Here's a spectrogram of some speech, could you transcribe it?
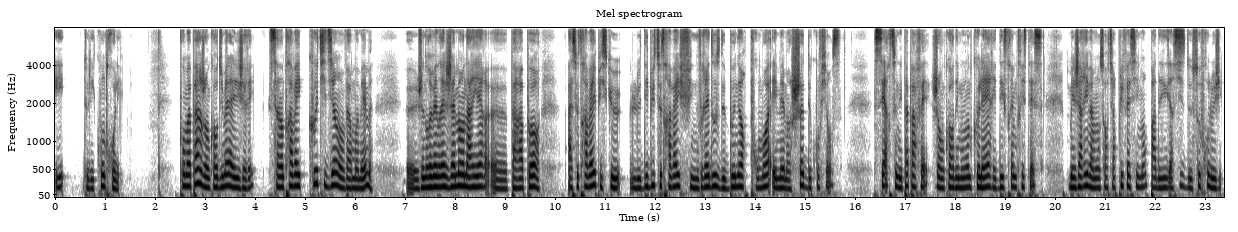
et de les contrôler. Pour ma part, j'ai encore du mal à les gérer, c'est un travail quotidien envers moi-même. Euh, je ne reviendrai jamais en arrière euh, par rapport à ce travail puisque le début de ce travail fut une vraie dose de bonheur pour moi et même un shot de confiance. Certes, ce n'est pas parfait, j'ai encore des moments de colère et d'extrême tristesse, mais j'arrive à m'en sortir plus facilement par des exercices de sophrologie.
